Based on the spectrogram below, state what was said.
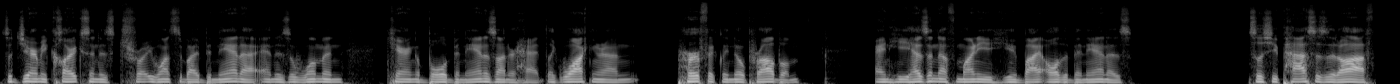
so Jeremy Clarkson is he wants to buy a banana, and there's a woman carrying a bowl of bananas on her head, like walking around perfectly no problem. And he has enough money he can buy all the bananas. So she passes it off,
